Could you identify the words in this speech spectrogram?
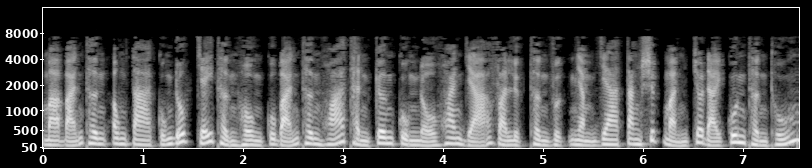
mà bản thân ông ta cũng đốt cháy thần hồn của bản thân hóa thành cơn cuồng nộ hoang dã và lực thần vực nhằm gia tăng sức mạnh cho đại quân thần thú.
